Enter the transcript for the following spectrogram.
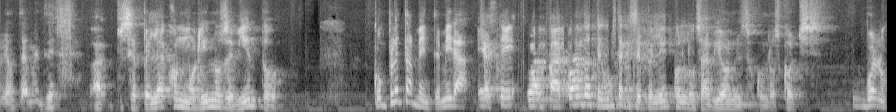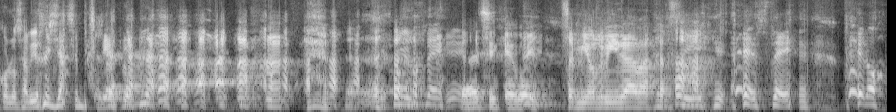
obviamente, se pelea con molinos de viento. Completamente, mira, este... ¿Para cuándo te gusta que se peleen con los aviones o con los coches? Bueno, con los aviones ya se pelearon. este, Así que, güey, se me olvidaba. sí, este, pero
